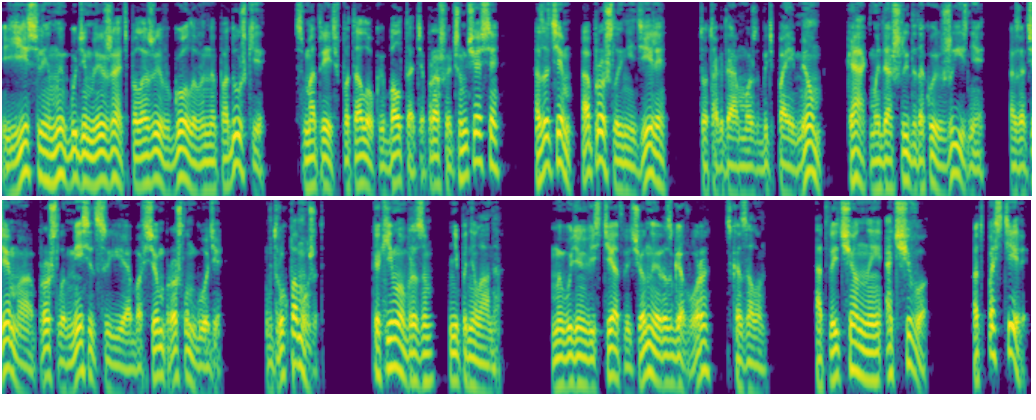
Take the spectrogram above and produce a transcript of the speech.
«Если мы будем лежать, положив головы на подушки, смотреть в потолок и болтать о прошедшем часе, а затем о прошлой неделе, то тогда, может быть, поймем, как мы дошли до такой жизни, а затем о прошлом месяце и обо всем прошлом годе. Вдруг поможет. Каким образом? Не поняла она. Мы будем вести отвлеченные разговоры, сказал он. Отвлеченные от чего? От постели.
